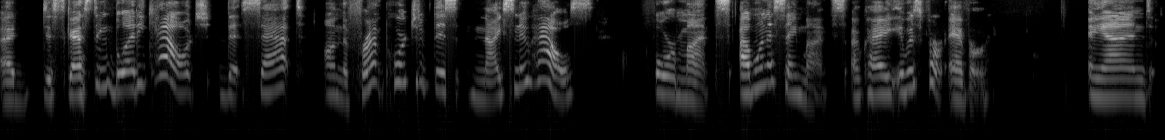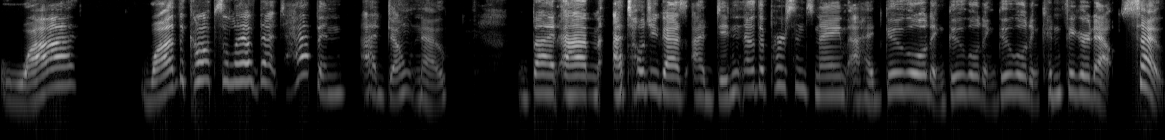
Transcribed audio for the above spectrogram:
a disgusting bloody couch that sat on the front porch of this nice new house for months. I want to say months, okay? It was forever. And why why the cops allowed that to happen, I don't know. But um I told you guys I didn't know the person's name. I had googled and googled and googled and couldn't figure it out. So,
